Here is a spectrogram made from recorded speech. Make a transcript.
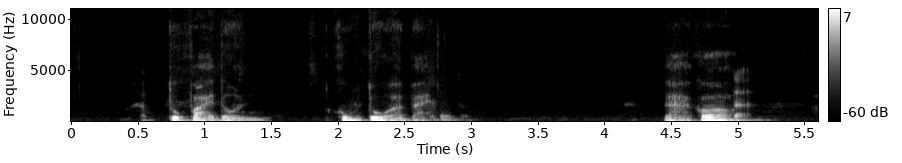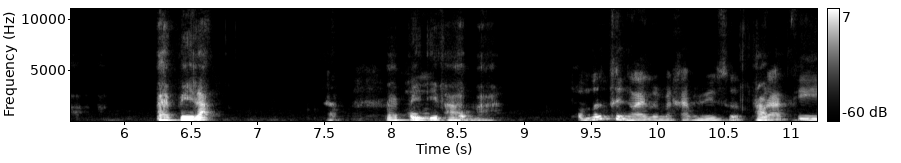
ำครับทุกฝ่ายโดนคุมตัวไปนะฮะก็แต่แปดปีละครับแปดปีผมที่ผ่านมา ผมนึกถึงอะไรรู้ไหมครับพี่วิสุทธิ์ครับเวลาที่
